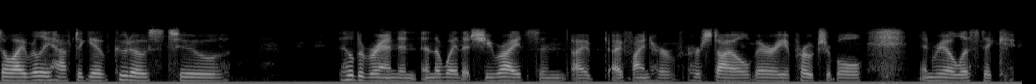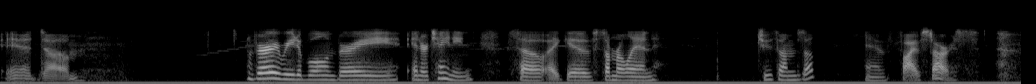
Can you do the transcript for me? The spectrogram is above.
So I really have to give kudos to Hildebrand and, and the way that she writes, and I I find her her style very approachable and realistic and um, very readable and very entertaining. So I give Summerland two thumbs up and five stars.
